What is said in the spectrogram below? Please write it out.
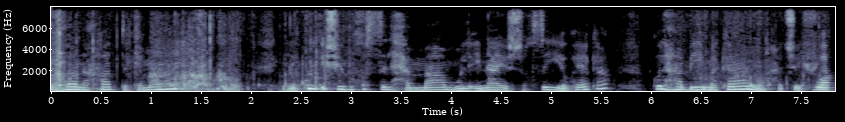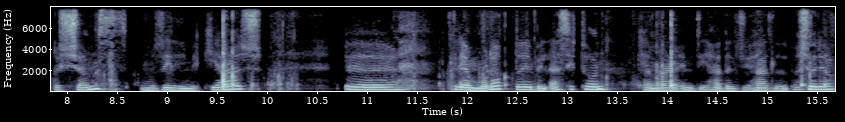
وهون حاطة كمان يعني كل إشي بخص الحمام والعناية الشخصية وهيك كلها بمكان واحد شايفين واقي الشمس ومزيل المكياج آه كريم مرطب الأسيتون كمان عندي هذا الجهاز للبشرة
